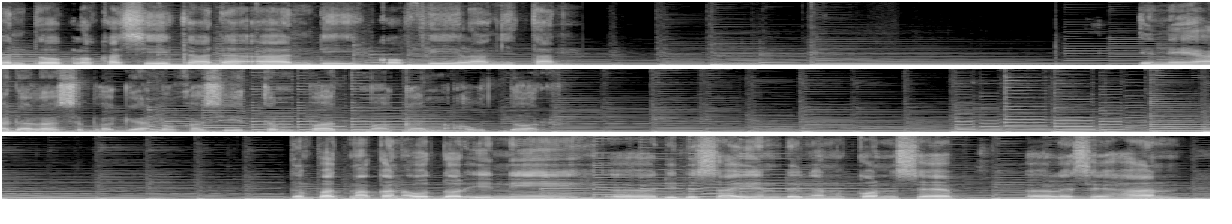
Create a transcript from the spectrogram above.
bentuk lokasi keadaan di Kopi Langitan. Ini adalah sebagian lokasi tempat makan outdoor. Tempat makan outdoor ini eh, didesain dengan konsep eh, lesehan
